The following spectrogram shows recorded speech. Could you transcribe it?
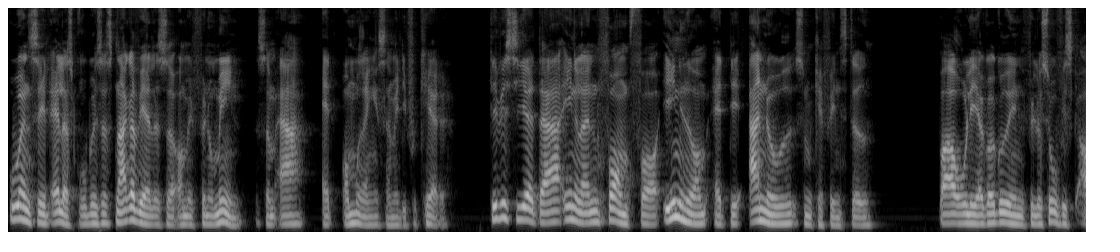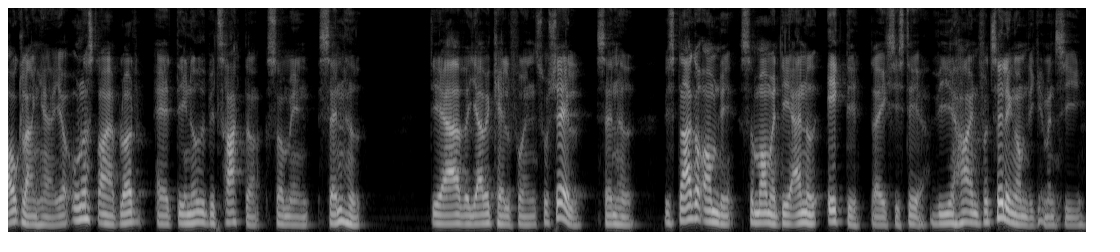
Uanset aldersgruppe, så snakker vi altså om et fænomen, som er at omringe sig med de forkerte. Det vil sige, at der er en eller anden form for enighed om, at det er noget, som kan finde sted. Bare rolig, jeg går ikke ud i en filosofisk afklaring her. Jeg understreger blot, at det er noget, vi betragter som en sandhed. Det er, hvad jeg vil kalde for en social sandhed. Vi snakker om det, som om, at det er noget ægte, der eksisterer. Vi har en fortælling om det, kan man sige.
